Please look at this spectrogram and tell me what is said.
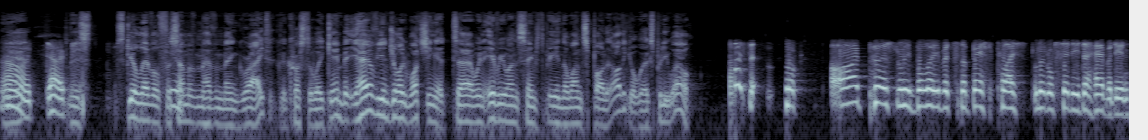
Oh, dope. The s- skill level for some of them haven't been great across the weekend. But how have you enjoyed watching it uh, when everyone seems to be in the one spot? I think it works pretty well. I th- look, I personally believe it's the best place, little city, to have it in.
